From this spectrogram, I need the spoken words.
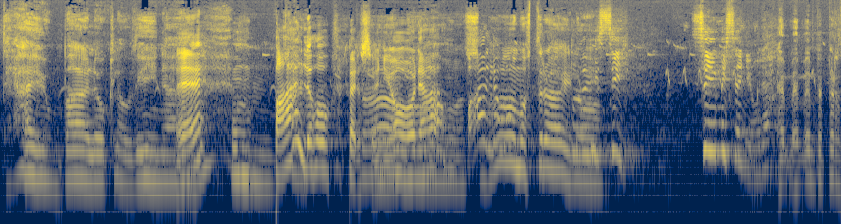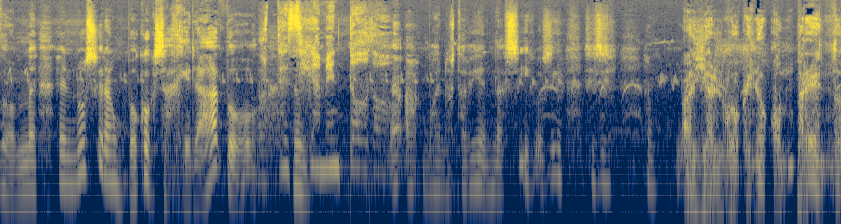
Trae un palo, Claudina. ¿Eh? Un palo. Pero señora, un Vamos, palo. Vamos, tráelo. Ay, sí. Sí, mi señora. eh, perdón, eh, ¿no será un poco exagerado? Usted sígame en todo. Ah, ah, bueno, está bien, la sigo, sí, sí, sí. Hay algo que no comprendo.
